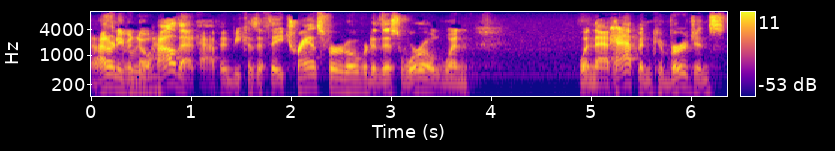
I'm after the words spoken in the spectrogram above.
I don't even know how that happened because if they transferred over to this world when when that happened, Convergence,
